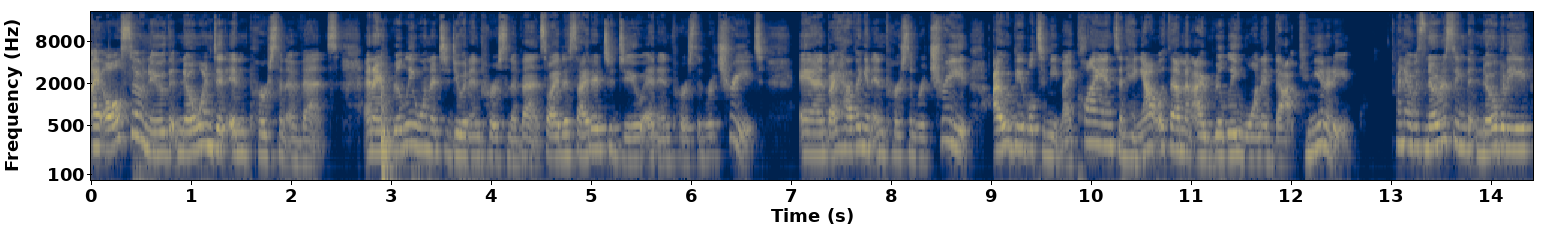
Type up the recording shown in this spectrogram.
I also knew that no one did in person events, and I really wanted to do an in person event. So I decided to do an in person retreat. And by having an in person retreat, I would be able to meet my clients and hang out with them. And I really wanted that community and i was noticing that nobody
